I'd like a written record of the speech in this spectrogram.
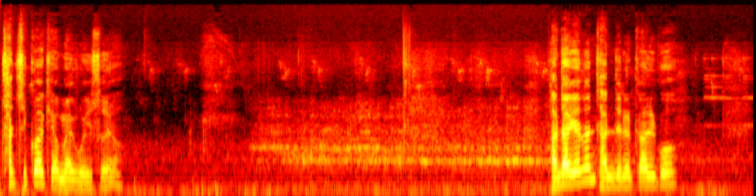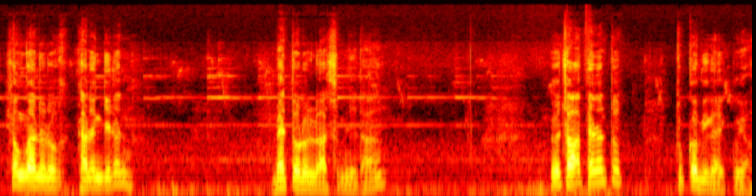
찻집과 겸하고 있어요. 바닥에는 잔디를 깔고 현관으로 가는 길은 맷돌을 놨습니다. 그저 앞에는 또 두꺼비가 있고요.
